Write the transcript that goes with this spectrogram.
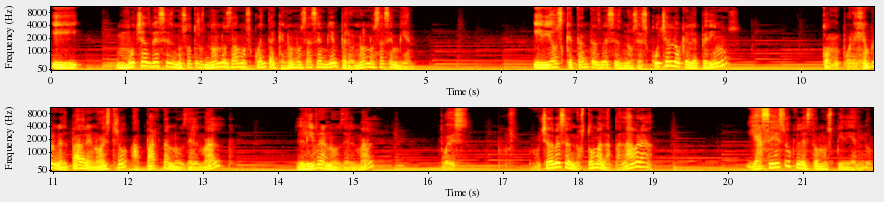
Y muchas veces nosotros no nos damos cuenta que no nos hacen bien, pero no nos hacen bien. Y Dios que tantas veces nos escucha lo que le pedimos, como por ejemplo en el Padre nuestro, apártanos del mal, líbranos del mal, pues, pues muchas veces nos toma la palabra y hace eso que le estamos pidiendo.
